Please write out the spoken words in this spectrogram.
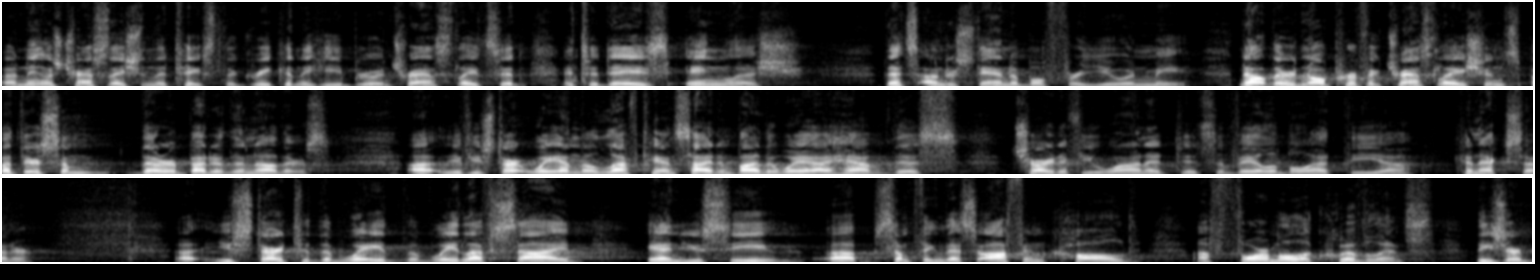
an English translation that takes the Greek and the Hebrew and translates it in today's English that's understandable for you and me. Now, there are no perfect translations, but there's some that are better than others. Uh, if you start way on the left hand side, and by the way, I have this chart if you want it, it's available at the uh, Connect Center. Uh, you start to the way, the way left side, and you see uh, something that's often called a formal equivalence. These are,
